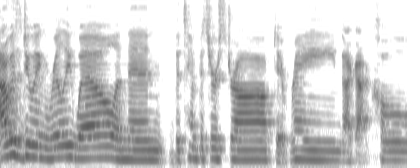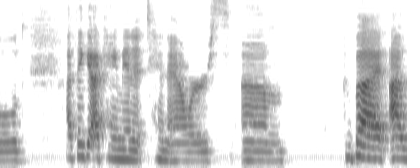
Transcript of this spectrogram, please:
I was doing really well and then the temperatures dropped, it rained, I got cold. I think I came in at 10 hours. Um, but I,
